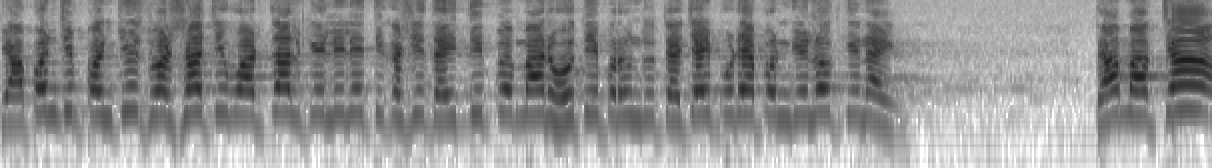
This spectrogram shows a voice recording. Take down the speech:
की आपण जी पंचवीस वर्षाची वाटचाल केलेली ती कशी दैदिप्यमान होती परंतु त्याच्याही पुढे आपण गेलोत की नाही? त्या मागच्या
